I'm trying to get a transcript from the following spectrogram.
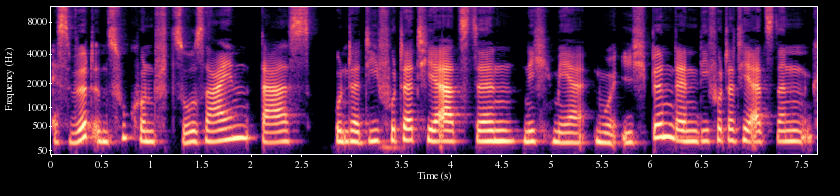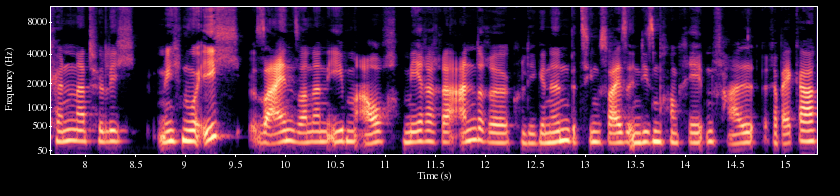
Es wird in Zukunft so sein, dass unter die Futtertierärztin nicht mehr nur ich bin, denn die Futtertierärztin können natürlich nicht nur ich sein, sondern eben auch mehrere andere Kolleginnen, beziehungsweise in diesem konkreten Fall Rebecca,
